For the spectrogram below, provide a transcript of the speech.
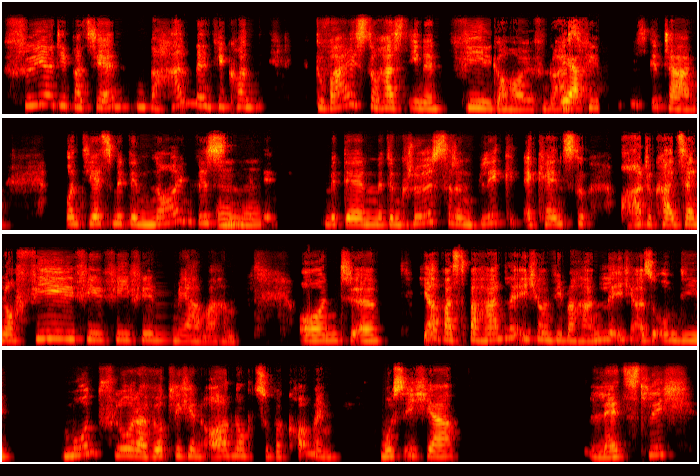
früher die Patienten behandeln? Wie konnte, du weißt, du hast ihnen viel geholfen, du hast ja. viel Gutes getan. Und jetzt mit dem neuen Wissen, mhm. mit, dem, mit, dem, größeren Blick erkennst du, oh, du kannst ja noch viel, viel, viel, viel mehr machen. Und äh, ja, was behandle ich und wie behandle ich? Also um die Mundflora wirklich in Ordnung zu bekommen, muss ich ja letztlich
